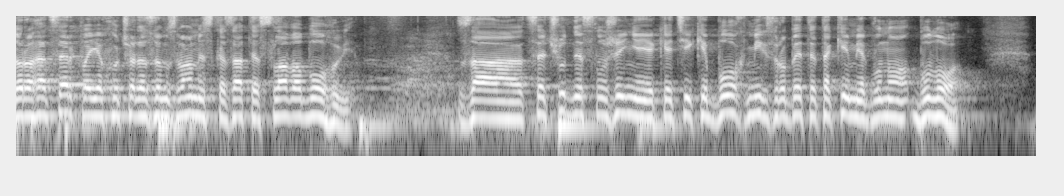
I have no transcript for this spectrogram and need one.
Дорога церква, я хочу разом з вами сказати слава Богові за це чудне служіння, яке тільки Бог міг зробити таким, як воно було.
